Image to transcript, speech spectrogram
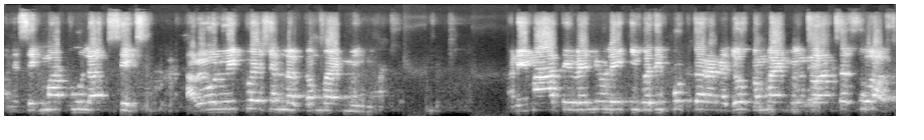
અને સિગ્મા 2 લખ 6 હવે ઓલું ઇક્વેશન લખ કમ્બાઈન મીન અને એમાં આ તે વેલ્યુ લખી બધી પુટ કર અને જો કમ્બાઈન મીન નો આન્સર શું આવે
